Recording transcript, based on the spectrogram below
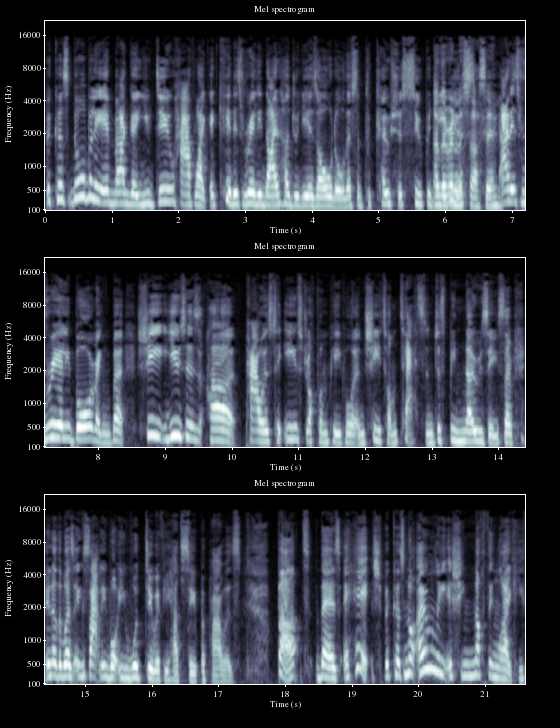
Because normally in manga, you do have like a kid is really 900 years old or there's some precocious super Oh, genius. And it's really boring. But she uses her powers to eavesdrop on people and cheat on tests and just be nosy. So, in other words, exactly what you would do if you had superpowers. But there's a hitch because not only is she nothing like he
